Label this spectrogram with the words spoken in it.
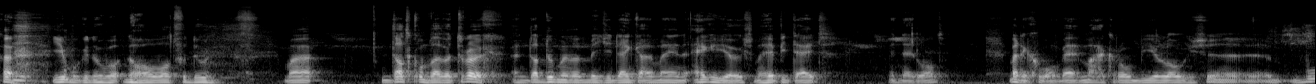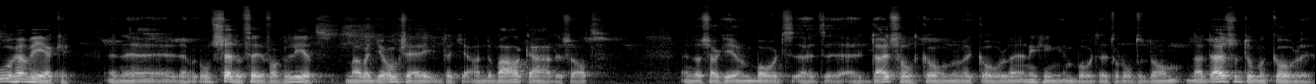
Hier moet ik nog, wel- nogal wat voor doen. Maar dat komt wel weer terug. En dat doet me een beetje denken aan mijn eigen jeugd, mijn hippie tijd in Nederland. Ben ik gewoon bij een macrobiologische eh, boer gaan werken. En eh, daar heb ik ontzettend veel van geleerd. Maar wat je ook zei, dat je aan de Waalkade zat. En dan zag je een boot uit, eh, uit Duitsland komen met kolen. En dan ging een boot uit Rotterdam naar Duitsland toe met kolen.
